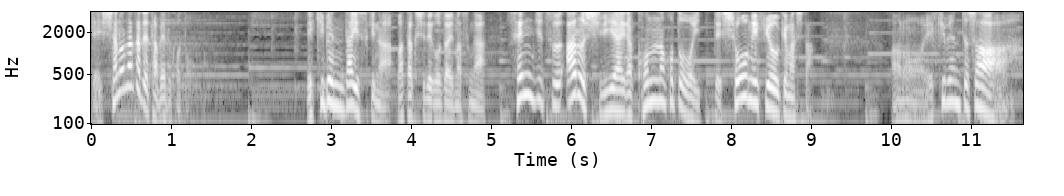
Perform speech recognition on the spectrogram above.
列車の中で食べること。駅弁大好きな私でございますが先日ある知り合いがこんなことを言って衝撃を受けました。あの駅弁ってさ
